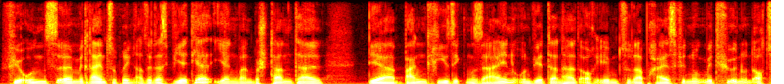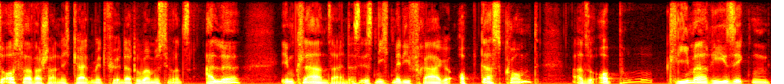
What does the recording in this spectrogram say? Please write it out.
für uns äh, mit reinzubringen. Also das wird ja irgendwann Bestandteil der Bankrisiken sein und wird dann halt auch eben zu einer Preisfindung mitführen und auch zur Ausfallwahrscheinlichkeit mitführen. Darüber müssen wir uns alle im Klaren sein. Das ist nicht mehr die Frage, ob das kommt, also ob Klimarisiken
